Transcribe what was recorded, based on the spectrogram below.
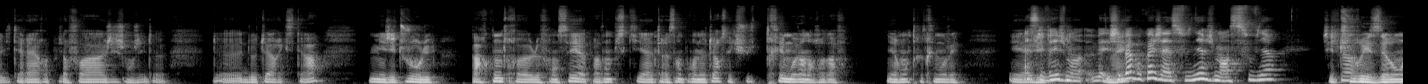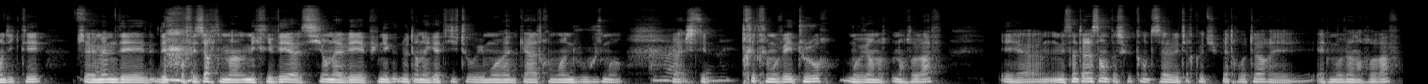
littéraire plusieurs fois, j'ai changé de d'auteur, etc. Mais j'ai toujours lu. Par contre, euh, le français, euh, par exemple, ce qui est intéressant pour un auteur, c'est que je suis très mauvais en orthographe. Mais vraiment très très mauvais. Et, euh, ah, c'est vrai, je, je sais pas pourquoi j'ai un souvenir, je m'en souviens. J'ai toujours eu zéro en dictée. J'avais même des, des professeurs qui m'écrivaient si on avait pu noter en négatif, tu eu moins 24, moins 12, moins. Ah J'étais très très mauvais et toujours mauvais en, orthographe. Et, mais c'est intéressant parce que quand ça veut dire que tu peux être auteur et, être mauvais en orthographe,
